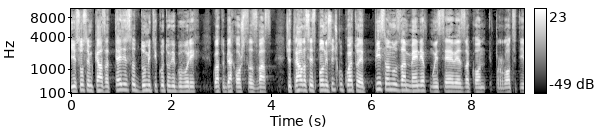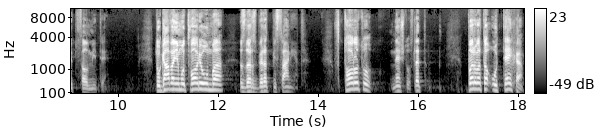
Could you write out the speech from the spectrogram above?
Исус им каза, тези са думите, които ви говорих, когато бях още с вас, че трябва да се изпълни всичко, което е писано за мене в Моисеевия закон, в пророците и псалмите. Тогава им отвори ума, за да разберат писанията. Второто нещо, след първата утеха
